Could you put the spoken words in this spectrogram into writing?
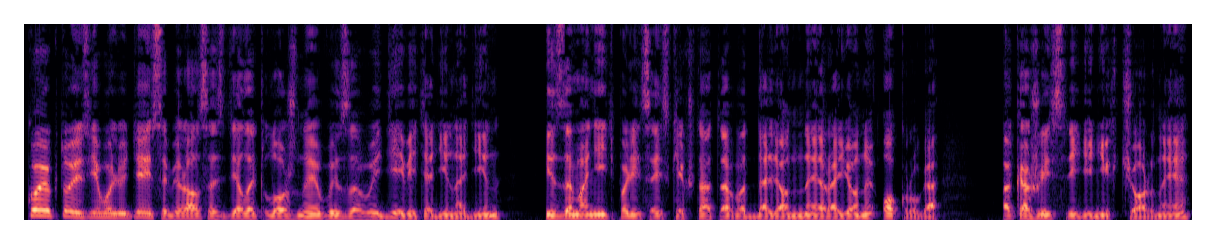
Кое-кто из его людей собирался сделать ложные вызовы 911 и заманить полицейских штата в отдаленные районы округа. Окажись среди них черные,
